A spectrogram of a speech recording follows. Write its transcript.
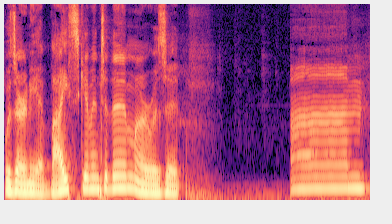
Was there any advice given to them, or was it? Um.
